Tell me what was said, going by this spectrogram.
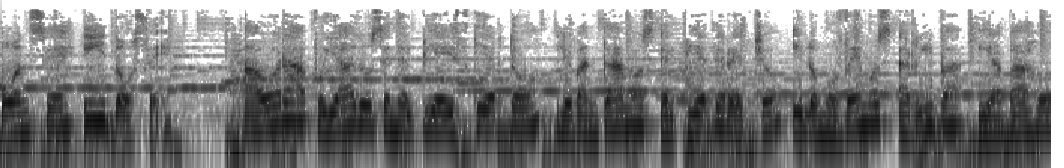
11 y 12. Ahora apoyados en el pie izquierdo, levantamos el pie derecho y lo movemos arriba y abajo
